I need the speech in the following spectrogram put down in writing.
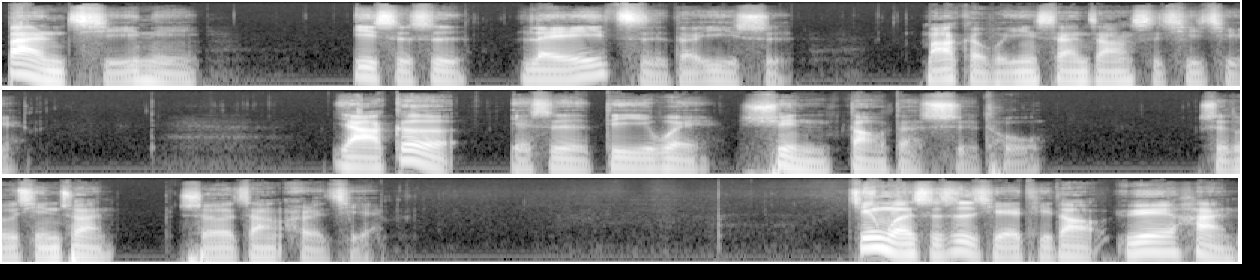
半其尼，意思是雷子的意思。马可福音三章十七节，雅各也是第一位殉道的使徒。使徒行传十二章二节，经文十四节提到约翰，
